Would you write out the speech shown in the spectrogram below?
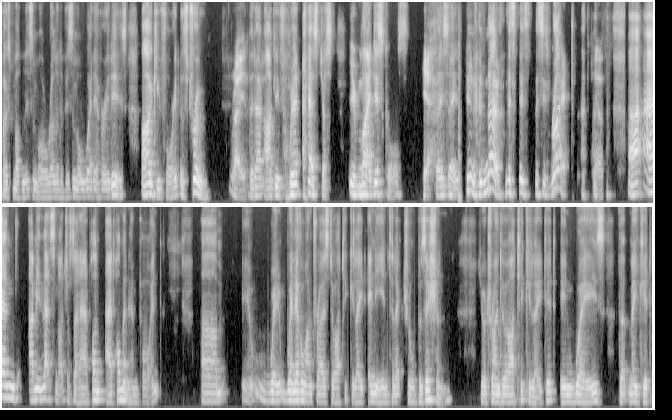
postmodernism or relativism or whatever it is argue for it as true. Right. They don't argue for it as just you my discourse Yeah. They say, you know, no, this is this is right. Yeah. uh, and I mean, that's not just an ad, ad hominem point. Um, you know, when, when everyone tries to articulate any intellectual position, you're trying to articulate it in ways that make it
